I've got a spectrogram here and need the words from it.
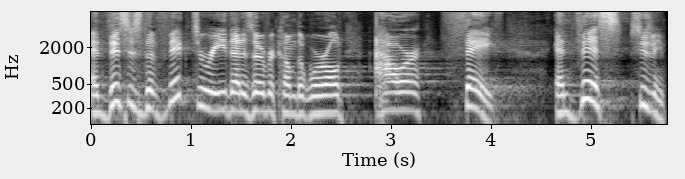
And this is the victory that has overcome the world, our faith. And this, excuse me,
